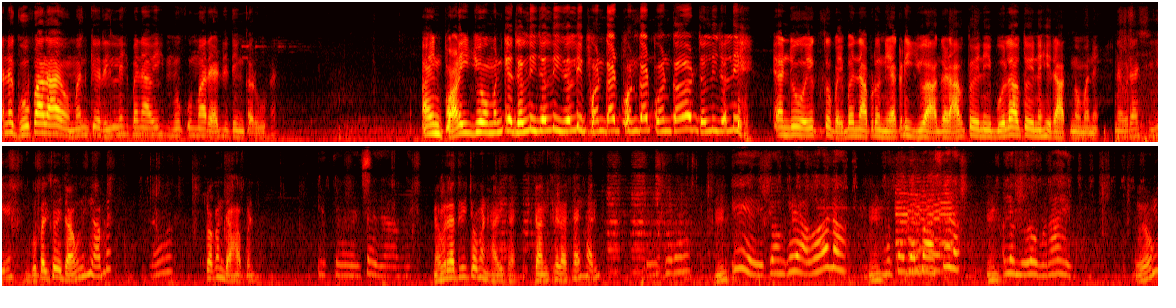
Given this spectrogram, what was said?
અને ગોપાલ આવ્યો મન કે રીલ નહીં બનાવી મૂકું મારે એડિટિંગ કરવું હે. આઈને પાડી ગયો. મન કે જલ્દી જલ્દી જલ્દી ફોન કાઢ ફોન કાઢ ફોન કાઢ જલ્દી જલ્દી. અને જો એક તો ભાઈબંધ આપણો નીકળી ગયો. આગળ આવતોય નહીં બોલાવતોય નહીં રાતનો મને. નવરા છીએ ગોપાલ ચોય જાવું નહીં આપણે? ચોકન જા પણ. નવરાત્રી ચોકન હારી થાય. ચાંદખેડા થાય હારી? એ મોટા ગરબા હશે ને. એટલે મેળો ભરાય. એવું?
